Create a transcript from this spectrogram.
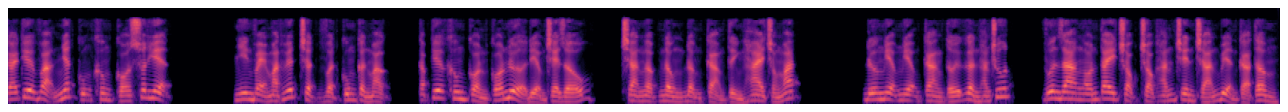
cái kia vạn nhất cũng không có xuất hiện. Nhìn vẻ mặt huyết chật vật cung cẩn mặc, cặp kia không còn có nửa điểm che giấu, tràn ngập nồng đậm cảm tình hai trong mắt. Đường nghiệm nghiệm càng tới gần hắn chút, vươn ra ngón tay chọc chọc hắn trên trán biển cả tâm.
